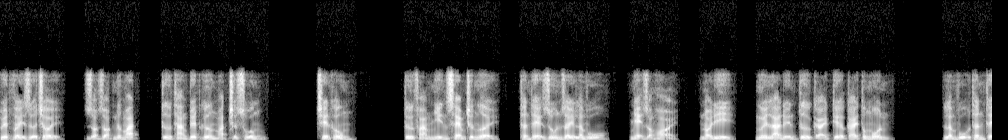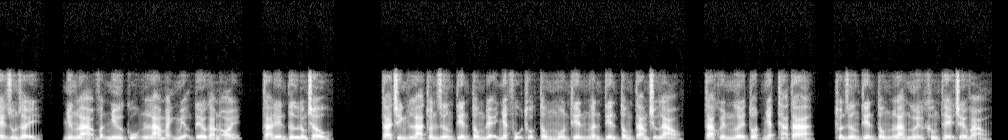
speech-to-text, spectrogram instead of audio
huyết vẩy giữa trời, giọt giọt nước mắt từ thang tuyết gương mặt trở xuống. Trên không, tư phàm nhìn xem trước người, thân thể run rẩy lâm vũ, nhẹ giọng hỏi, nói đi, ngươi là đến từ cái kia cái tông môn? Lâm vũ thân thể run rẩy, nhưng là vẫn như cũng là mạnh miệng kêu gào nói, ta đến từ đông châu. Ta chính là thuần dương tiên tông đệ nhất phụ thuộc tông môn thiên ngân tiên tông tam trưởng lão. Ta khuyên ngươi tốt nhất thả ta, thuần dương tiên tông là ngươi không thể chơi vào.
